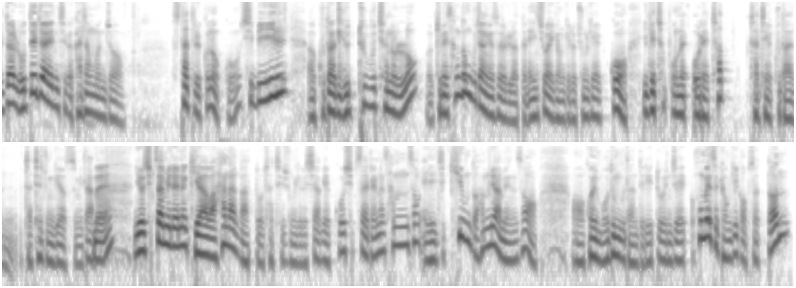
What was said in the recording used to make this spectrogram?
일단 롯데자이언츠가 가장 먼저 스타트를 끊었고 12일 어, 구단 유튜브 채널로 김해 상동구장에서 열렸던 NC와의 경기를 중계했고 이게 첫 올해, 올해 첫 자체 구단 자체 중계였습니다. 네. 이어 13일에는 기아와 하나가 또 자체 중계를 시작했고 14일에는 삼성, LG, 키움도 합류하면서 어, 거의 모든 구단들이 또 이제 홈에서 경기가 없었던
